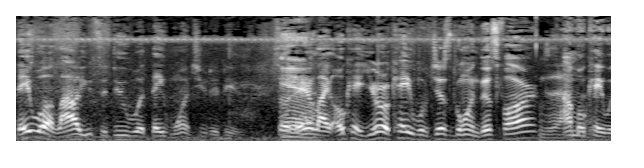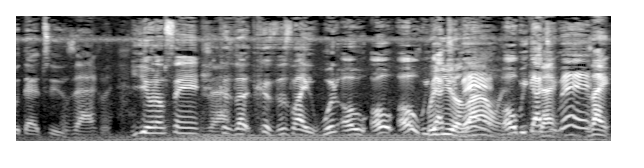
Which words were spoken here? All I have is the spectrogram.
they will allow you to do what they want you to do. So Yeah. they're like, okay, you're okay with just going this far. I'm okay with that too. Exactly. You get what I'm saying? Because Exactly. it's like, what? Oh, oh, oh, we What got you you, mad. Oh, we got Exact- you mad. like,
